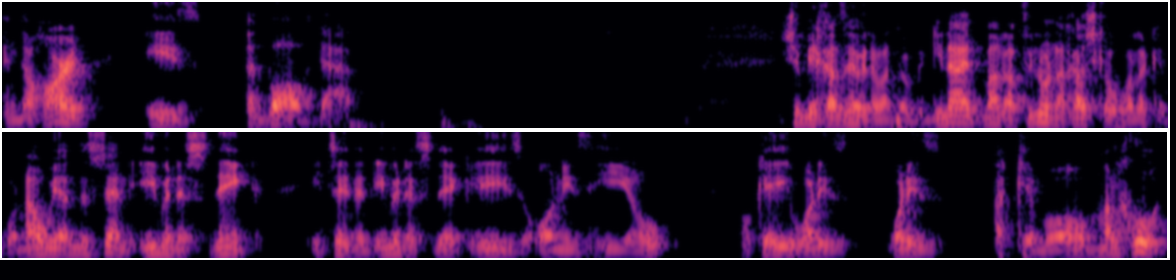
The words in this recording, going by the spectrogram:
and the heart, is above that. Now we understand, even a snake, it said that even a snake is on his heel. Okay, what is what is a kevo malchut?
